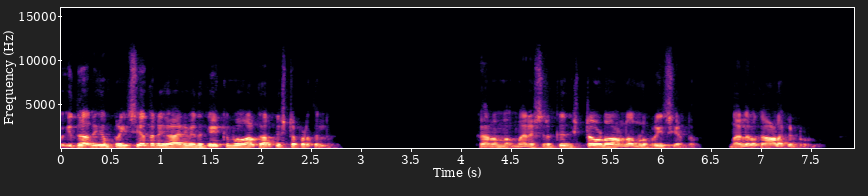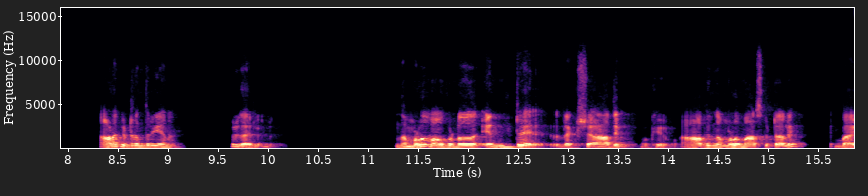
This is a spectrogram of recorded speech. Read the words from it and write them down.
ഇത് അധികം പ്രീച്ച് ചെയ്യാത്തതിന്റെ കാര്യം ഇത് കേൾക്കുമ്പോൾ ആൾക്കാർക്ക് ഇഷ്ടപ്പെടത്തില്ല. കാരണം മനുഷ്യർക്ക് ഇഷ്ടമുള്ളതാണ് നമ്മൾ പ്രീച്ച് ചെയ്യേണ്ടത്. എന്നാലേ നമുക്ക് ആളെ കിട്ടുള്ളൂ. ആളെ കിട്ടാൻ എന്ത് ചെയ്യാൻ ഒരു കാര്യമില്ല. നമ്മൾ നോക്കേണ്ടത് എന്റെ ലക്ഷ്യം ആദ്യം. ഓക്കെ ആദ്യം നമ്മൾ മാസ്ക് ഇട്ടാലേ ബൈ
